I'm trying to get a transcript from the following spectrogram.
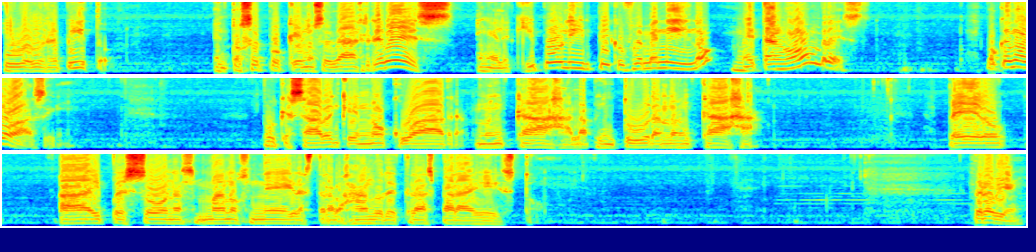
Y vuelvo y repito, entonces ¿por qué no se da al revés? En el equipo olímpico femenino metan hombres ¿Por qué no lo hacen? Porque saben que no cuadra, no encaja, la pintura no encaja. Pero hay personas, manos negras, trabajando detrás para esto. Pero bien,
